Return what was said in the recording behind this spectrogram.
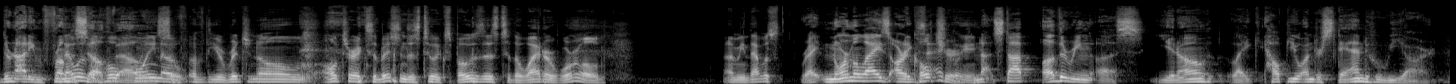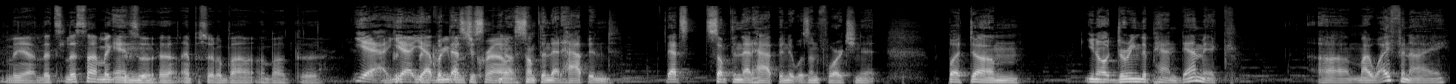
they're not even from that the was the whole Valley. point so- of, of the original altar exhibitions is to expose this to the wider world. I mean, that was right? Normalize our Exactly. culture, not stop othering us. You know, like help you understand who we are. yeah. Let's let's not make this And- a, an episode about about the Yeah, The- yeah, the yeah. But that's just you know something that happened. That's something that happened. It was unfortunate, but um, you know, during the pandemic, uh, my wife and I,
